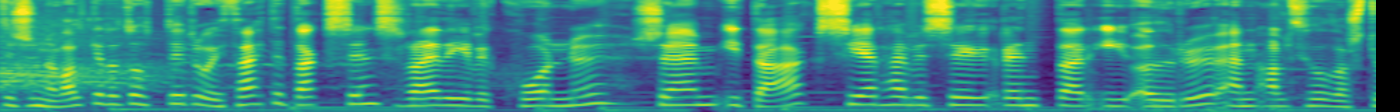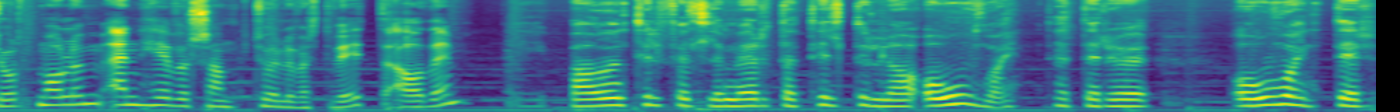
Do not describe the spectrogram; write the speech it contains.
Heiti Sunna Valgeradóttir og í þætti dagsins ræði ég við konu sem í dag sérhæfi sig reyndar í öðru en alþjóða stjórnmálum en hefur samt töluvert vitt á þeim. Í báðum tilfellum er þetta tildulega óvænt. Þetta eru óvæntir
